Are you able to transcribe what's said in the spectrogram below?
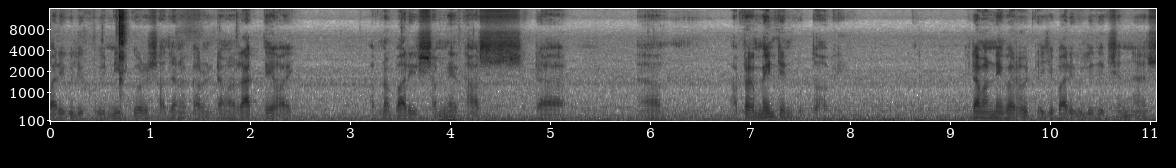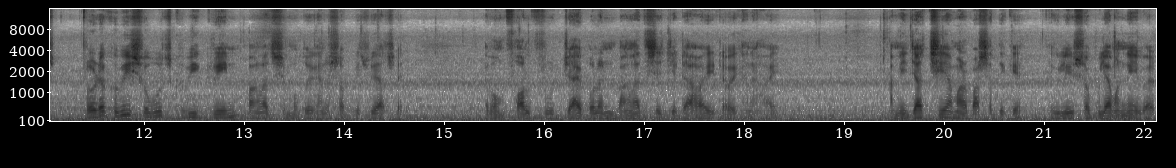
বাড়িগুলি খুবই নিট করে সাজানো, কারণ এটা আমার রাখতে হয়। আপনার বাড়ির সামনের ঘাস একটা আপনাকে মেনটেন করতে হবে। এটা আমার নেবারহুড এই যে বাড়িগুলি দেখছেন ফ্লোরিডা খুবই সবুজ, খুবই গ্রিন বাংলাদেশের মতো এখানে সব কিছুই আছে। এবং ফল ফ্রুট যাই বলেন বাংলাদেশের যেটা হয়, এটাও এখানে হয়। আমি যাচ্ছি আমার বাসা থেকে এগুলি সবগুলি আমার নেইবার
